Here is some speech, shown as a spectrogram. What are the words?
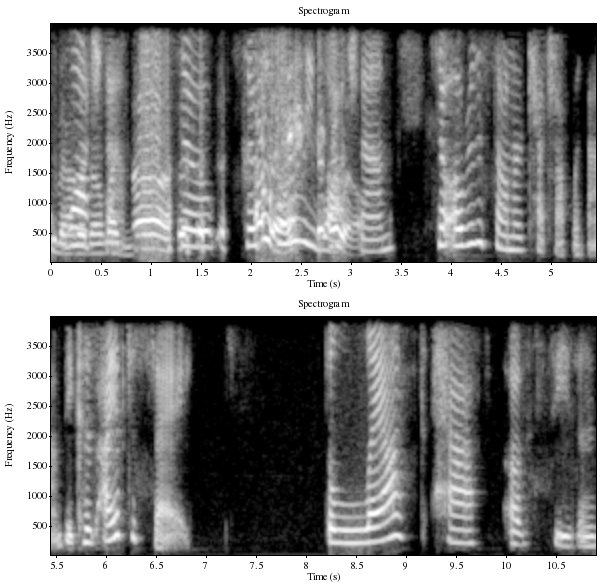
talked about it. I'm them. like, ah. So, so totally watch them. So over the summer, catch up with them because I have to say, the last half of season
